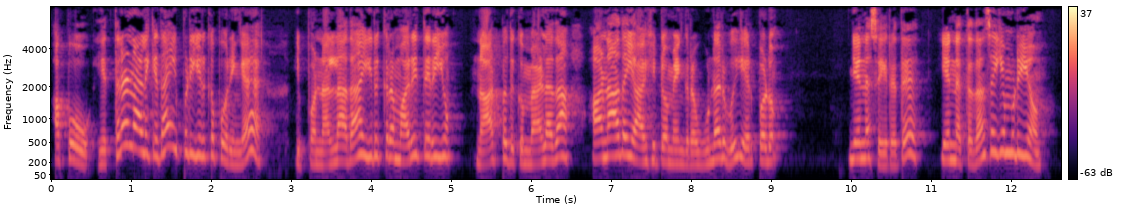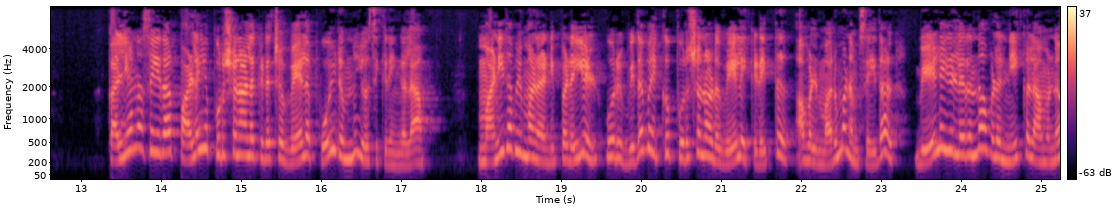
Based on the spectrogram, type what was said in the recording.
அப்போ எத்தனை நாளைக்கு தான் இப்படி இருக்க போறீங்க? இப்போ நல்லாதான் இருக்கிற மாதிரி தெரியும். நாற்பதுக்கு மேலதான் அனாதை ஆகிட்டோமேங்கிற உணர்வு ஏற்படும். என்ன செய்யறது என்னத்தை தான் செய்ய முடியும்? கல்யாணம் செய்தால் பழைய புருஷனால கிடைச்ச வேலை போயிடும்னு யோசிக்கிறீங்களா? மனிதாபிமான அடிப்படையில் ஒரு விதவைக்கு புருஷனோட வேலை கிடைத்து அவள் மறுமணம் செய்தால் வேலையிலிருந்து அவளை நீக்கலாம்னு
